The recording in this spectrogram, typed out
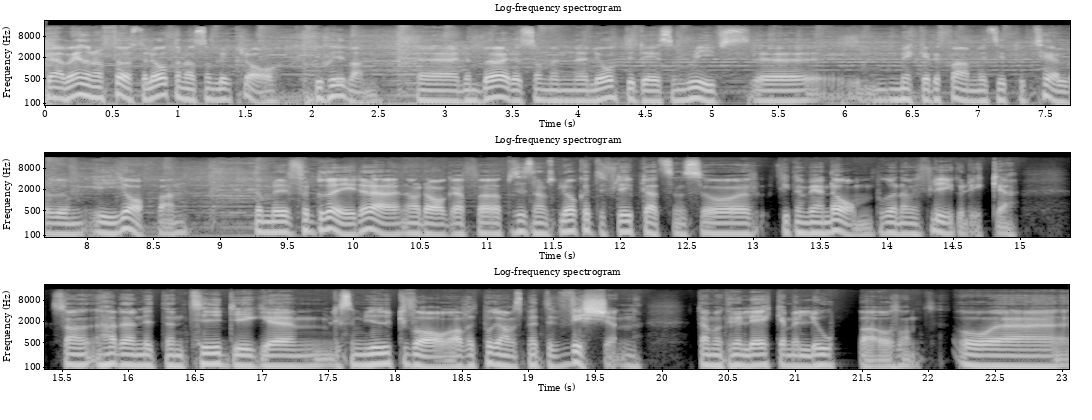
Det här var en av de första låtarna som blev klar till skivan. Eh, den började som en eh, låtidé som Reeves eh, meckade fram i sitt hotellrum i Japan. De blev fördröjda där några dagar för att precis när de skulle åka till flygplatsen så fick de vända om på grund av en flygolycka. Så han hade en liten tidig eh, liksom mjukvara av ett program som hette Vision där man kunde leka med loopar och sånt. Och eh,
